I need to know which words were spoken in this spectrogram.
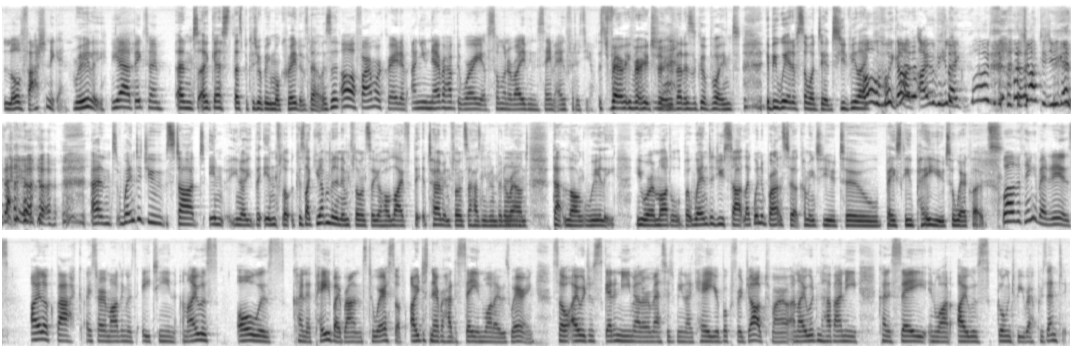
love fashion again. Really? Yeah, big time. And I guess that's because you're being more creative now, is it? Oh, far more creative, and you never have to worry of someone arriving in the same outfit as you. It's very, very true. That is a good point. It'd be weird if someone did. You'd be like, Oh my god, I would be like, what? What job did you get that in? And when did you start in, you know, the influ? Because like you haven't been an influencer your whole life. The term influencer hasn't even been Mm. around that long, really. You were a model, but when did you start? Like when did brands start coming to you to basically pay you to wear clothes? Well, the thing about it is, I look back, I started modeling when I was 18, and I was always kind of paid by brands to wear stuff. I just never had a say in what I was wearing. So I would just get an email or a message being like, hey, you're booked for a job tomorrow. And I wouldn't have any kind of say in what I was going to be representing.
